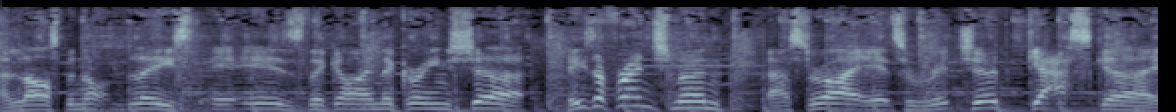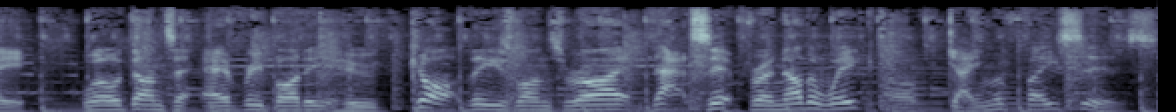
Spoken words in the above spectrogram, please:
And last but not least, it is the guy in the green shirt. He's a Frenchman. That's right, it's Richard Gasquet. Well done to everybody who got these ones right. That's it for another week of Game of Faces.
